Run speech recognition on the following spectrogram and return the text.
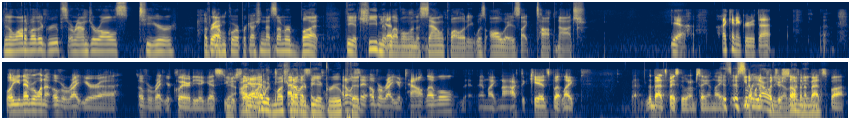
than a lot of other groups around your all's tier of Right. drum corps percussion that summer. But the achievement Yep. level and the sound quality was always like top notch. Yeah, I can agree with that. Well, you never want to overwrite your uh, overwrite your clarity. I guess you Yeah, could say. I, Yeah. I would much I rather be say- a group I don't want to say overwrite your talent level and like knock the kids, but like that's basically what I'm saying. Like It's- it's you don't want to put of it. yourself I in mean- a bad spot.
